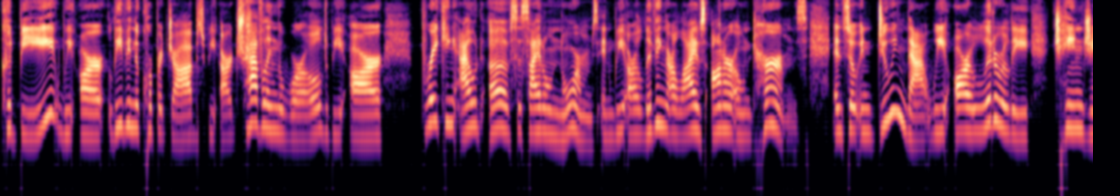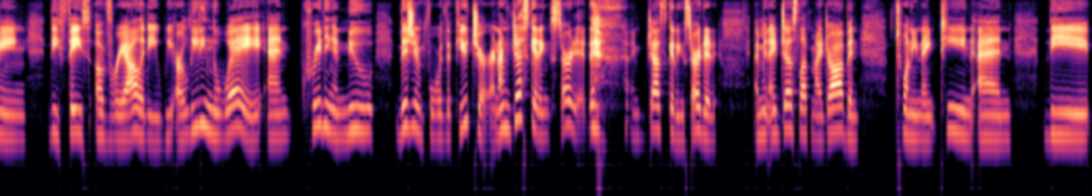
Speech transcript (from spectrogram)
could be. We are leaving the corporate jobs. We are traveling the world. We are breaking out of societal norms and we are living our lives on our own terms. And so, in doing that, we are literally changing the face of reality. We are leading the way and creating a new vision for the future. And I'm just getting started. I'm just getting started. I mean, I just left my job in 2019 and the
